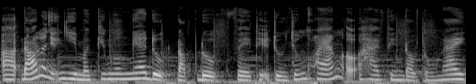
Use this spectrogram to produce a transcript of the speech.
À, đó là những gì mà Kim Ngân nghe được, đọc được về thị trường chứng khoán ở hai phiên đầu tuần nay.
